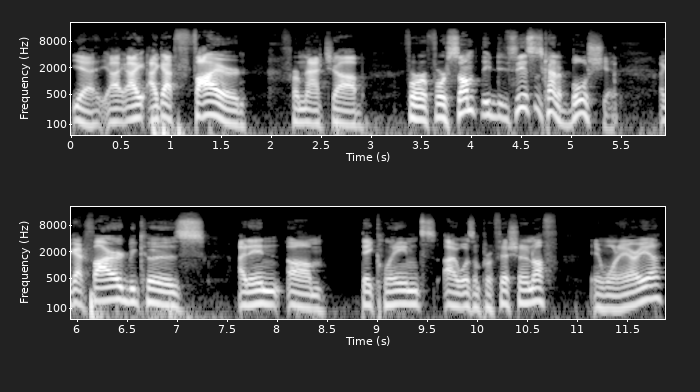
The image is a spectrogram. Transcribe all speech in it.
yeah, I, I, I got fired from that job for for something see this is kind of bullshit. I got fired because I didn't um they claimed I wasn't proficient enough in one area.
